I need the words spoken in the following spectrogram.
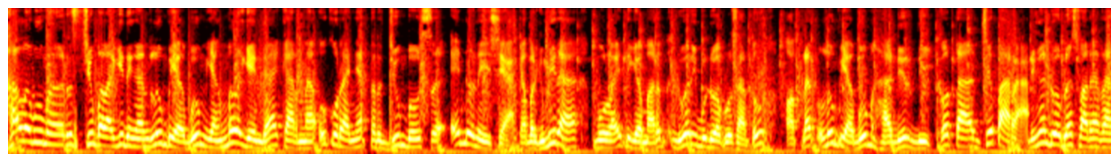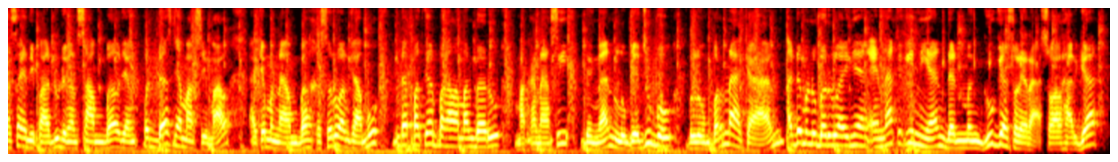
Halo Boomers, jumpa lagi dengan Lumpia Boom yang melegenda karena ukurannya terjumbo se-Indonesia. Kabar gembira, mulai 3 Maret 2021, outlet Lumpia Boom hadir di kota Jepara. Dengan 12 varian rasa yang dipadu dengan sambal yang pedasnya maksimal, akan menambah keseruan kamu mendapatkan pengalaman baru makan nasi dengan lumpia jumbo. Belum pernah kan? Ada menu baru lainnya yang enak, kekinian, dan menggugah selera. Soal harga,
